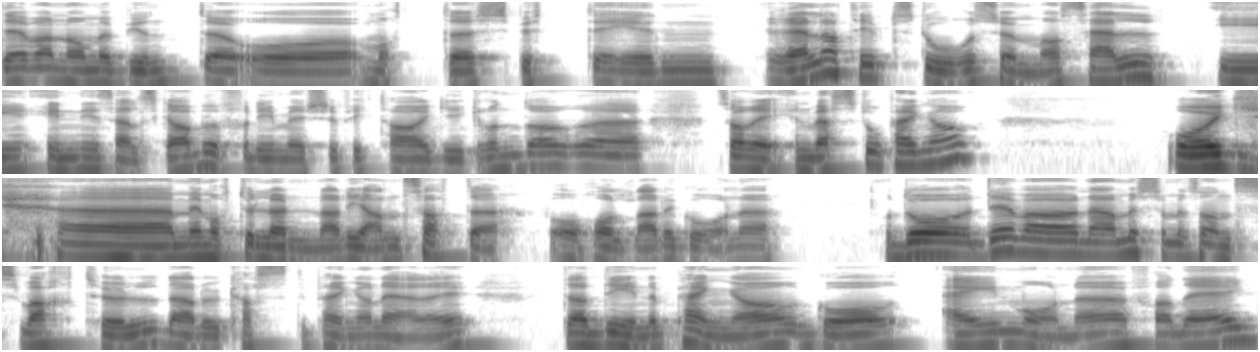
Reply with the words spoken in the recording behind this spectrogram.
det var når vi begynte å måtte spytte inn relativt store summer selv i, inn i selskapet fordi vi ikke fikk tak i gründer, uh, sorry, investorpenger. Og uh, vi måtte lønne de ansatte for å holde det gående. Og da, Det var nærmest som et sånn svart hull der du kaster penger nedi der dine penger går én måned fra deg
